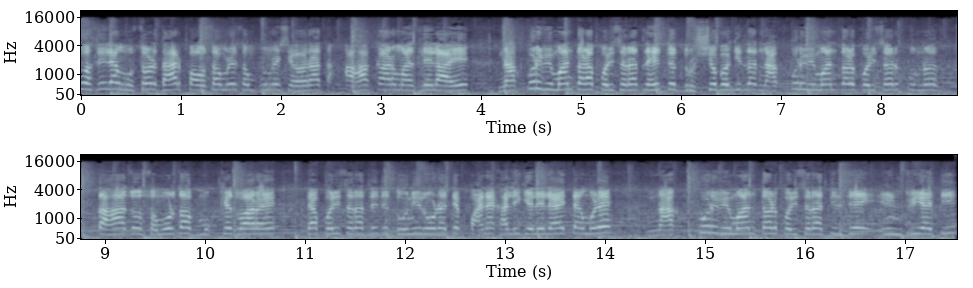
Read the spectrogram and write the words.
सुरू असलेल्या मुसळधार पावसामुळे संपूर्ण शहरात हाहाकार माजलेला आहे. नागपूर विमानतळा परिसरातलं हे जर दृश्य बघितलं नागपूर विमानतळ परिसर पूर्णतः जो समोरचा मुख्य द्वार आहे त्या परिसरातले जे दोन्ही रोड आहेत ते पाण्याखाली गेलेले आहेत. त्यामुळे नागपूर विमानतळ परिसरातील जे एंट्री आहे ती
